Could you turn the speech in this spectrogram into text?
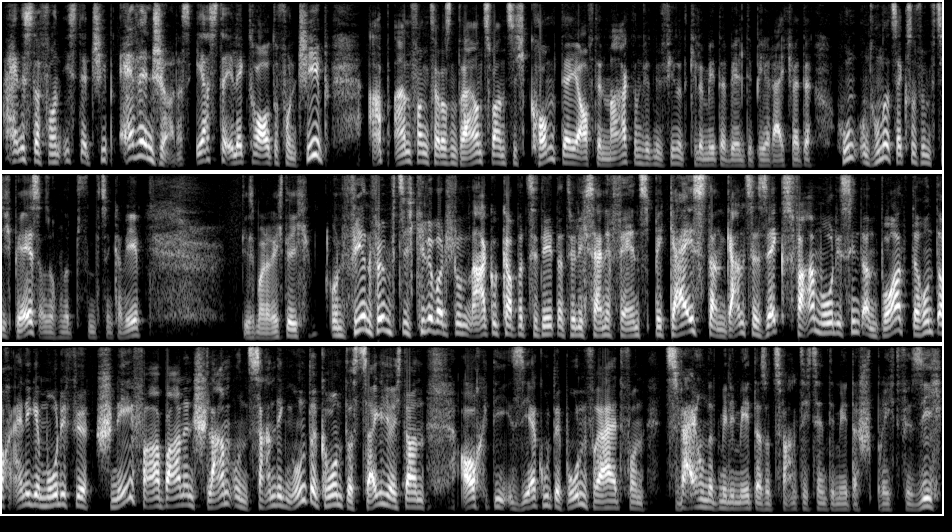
Eines davon ist der Jeep Avenger, das erste Elektroauto von Jeep. Ab Anfang 2023 kommt der ja auf den Markt und wird mit 400 Kilometer WLTP-Reichweite und 156 PS, also 115 kW, diesmal richtig, und 54 Kilowattstunden Akkukapazität natürlich seine Fans begeistern. Ganze sechs Fahrmodi sind an Bord, darunter auch einige Modi für Schneefahrbahnen, Schlamm und sandigen Untergrund. Das zeige ich euch dann. Auch die sehr gute Bodenfreiheit von 200 mm, also 20 cm, spricht für sich.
